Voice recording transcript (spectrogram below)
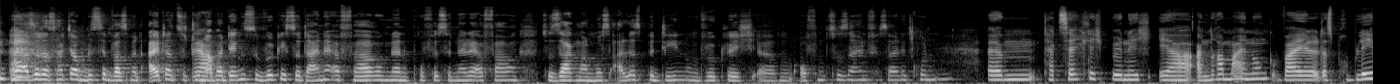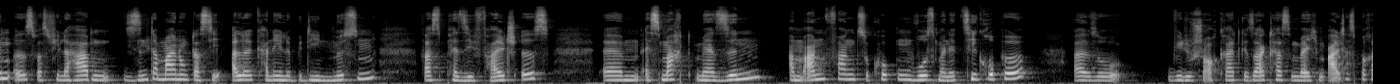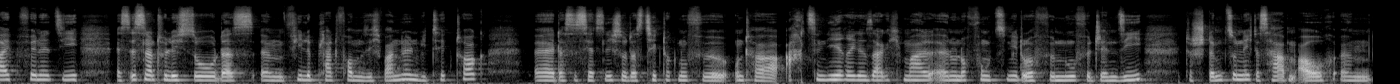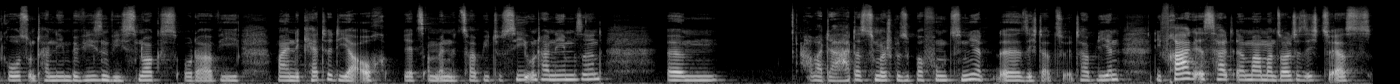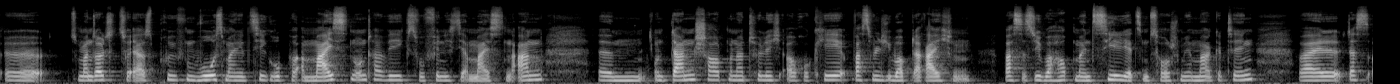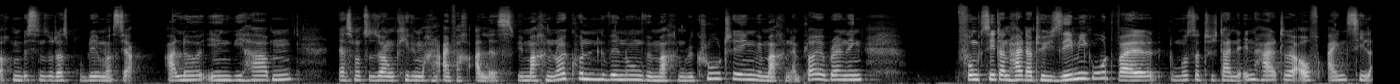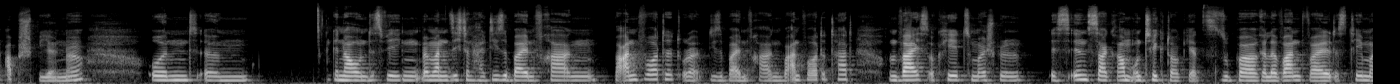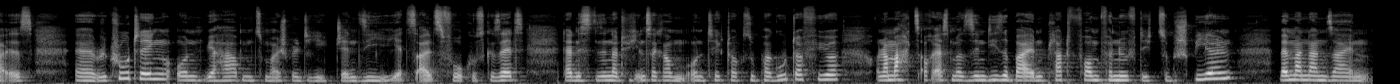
Ja, also das hat ja ein bisschen was mit Alter zu tun, ja. aber denkst du wirklich so deine Erfahrung, deine professionelle Erfahrung, zu sagen, man muss alles bedienen, um wirklich ähm, offen zu sein für seine Kunden? Ähm, tatsächlich bin ich eher anderer Meinung, weil das Problem ist, was viele haben, die sind der Meinung, dass sie alle Kanäle bedienen müssen, was per se falsch ist. Ähm, es macht mehr Sinn, am Anfang zu gucken, wo ist meine Zielgruppe, also wie du schon auch gerade gesagt hast, in welchem Altersbereich befindet sie. Es ist natürlich so, dass ähm, viele Plattformen sich wandeln, wie TikTok. Äh, das ist jetzt nicht so, dass TikTok nur für unter 18-Jährige, sage ich mal, äh, nur noch funktioniert oder für, nur für Gen Z. Das stimmt so nicht. Das haben auch ähm, Großunternehmen bewiesen, wie Snox oder wie Meine Kette, die ja auch jetzt am Ende zwar B2C-Unternehmen sind. Ähm, aber da hat das zum Beispiel super funktioniert, äh, sich da zu etablieren. Die Frage ist halt immer, man sollte sich zuerst, äh, man sollte zuerst prüfen, wo ist meine Zielgruppe am meisten unterwegs, wo finde ich sie am meisten an. Ähm, und dann schaut man natürlich auch, okay, was will ich überhaupt erreichen? Was ist überhaupt mein Ziel jetzt im Social Media Marketing? Weil das ist auch ein bisschen so das Problem, was ja alle irgendwie haben. Erstmal zu sagen, okay, wir machen einfach alles. Wir machen Neukundengewinnung, wir machen Recruiting, wir machen Employer Branding funktioniert dann halt natürlich semi-gut, weil du musst natürlich deine Inhalte auf ein Ziel abspielen, ne? Und ähm, genau, und deswegen, wenn man sich dann halt diese beiden Fragen beantwortet oder diese beiden Fragen beantwortet hat und weiß, okay, zum Beispiel ist Instagram und TikTok jetzt super relevant, weil das Thema ist äh, Recruiting und wir haben zum Beispiel die Gen Z jetzt als Fokus gesetzt. Dann ist, sind natürlich Instagram und TikTok super gut dafür. Und dann macht es auch erstmal Sinn, diese beiden Plattformen vernünftig zu bespielen. Wenn man dann sein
